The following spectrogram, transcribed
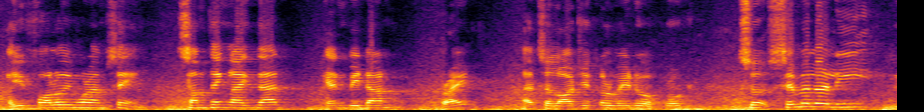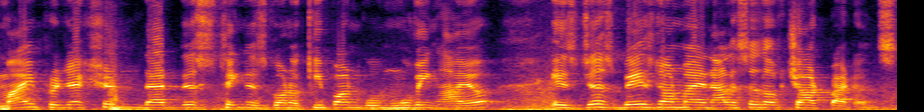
Are you following what I'm saying? Something like that can be done, right? That's a logical way to approach. So similarly, my projection that this thing is going to keep on moving higher is just based on my analysis of chart patterns.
